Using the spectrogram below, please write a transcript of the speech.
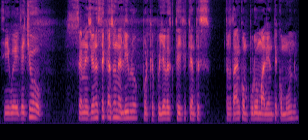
Sí, güey, de hecho, se menciona este caso en el libro, porque pues ya ves que te dije que antes trataban con puro maliente común, ¿no?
